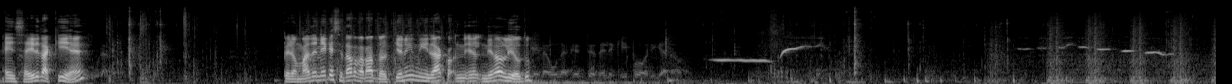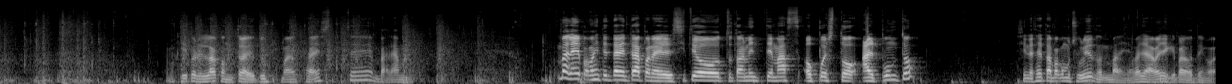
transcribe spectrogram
En salir de aquí, ¿eh? Pero madre mía que se tarda rato. El tío ni, ni, la, ni, ni tú. Vamos a ir por el lado contrario, tú. Vale, está este Vale, vamos. Vale, vamos a intentar entrar por el sitio totalmente más opuesto al punto Sin hacer tampoco mucho ruido Vale, vaya, vaya, que paro tengo, eh.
